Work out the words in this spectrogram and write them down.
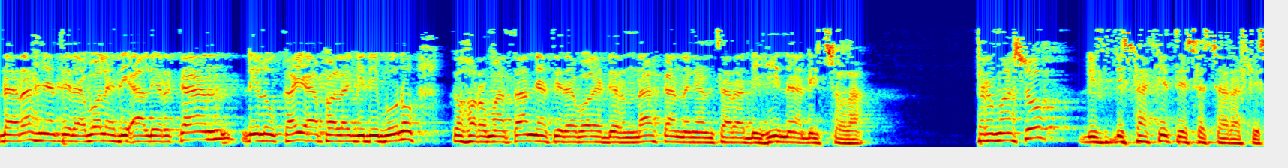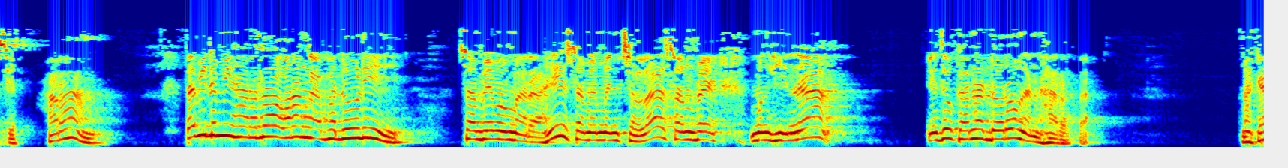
darahnya tidak boleh dialirkan, dilukai apalagi dibunuh, kehormatannya tidak boleh direndahkan dengan cara dihina, dicela. Termasuk disakiti secara fisik. Haram. Tapi demi harta orang nggak peduli. Sampai memarahi, sampai mencela, sampai menghina. Itu karena dorongan harta. Maka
